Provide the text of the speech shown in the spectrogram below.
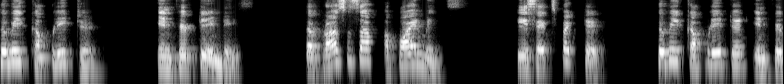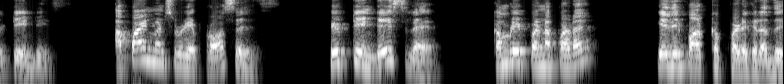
to be completed in fifteen days the process of appointments is expected to be completed in 15 days. Appointments process 15 டேஸில் கம்ப்ளீட் பண்ணப்பட எதிர்பார்க்கப்படுகிறது.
